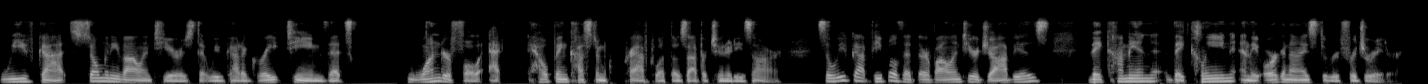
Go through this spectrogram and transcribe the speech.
We've got so many volunteers that we've got a great team that's wonderful at helping custom craft what those opportunities are so we've got people that their volunteer job is they come in, they clean, and they organize the refrigerator.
